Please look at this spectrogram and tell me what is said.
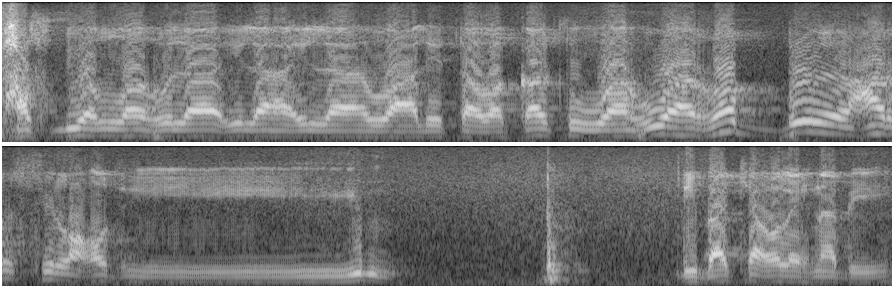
Hasbi Allahu la ilaha illa huwa alaihi tawakkaltu wa huwa rabbul arsil azim. Dibaca oleh Nabi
